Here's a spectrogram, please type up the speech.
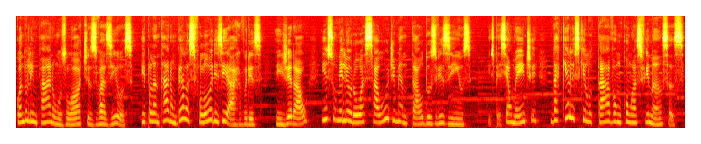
quando limparam os lotes vazios e plantaram belas flores e árvores, em geral, isso melhorou a saúde mental dos vizinhos, especialmente daqueles que lutavam com as finanças.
